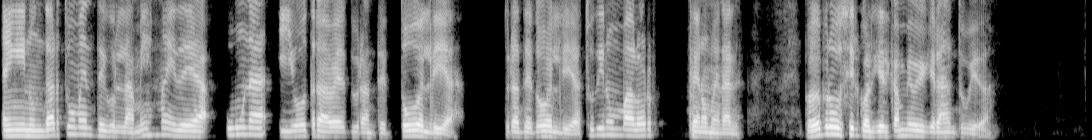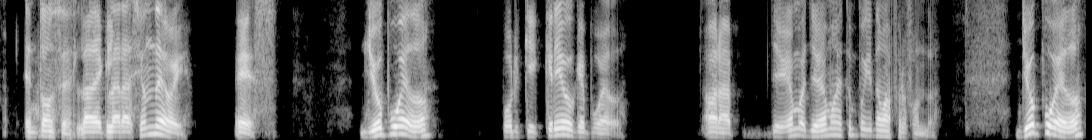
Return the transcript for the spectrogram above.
en inundar tu mente con la misma idea una y otra vez durante todo el día. Durante todo el día. Esto tiene un valor fenomenal. Puede producir cualquier cambio que quieras en tu vida. Entonces, la declaración de hoy es, yo puedo porque creo que puedo. Ahora, lleguemos, llevemos esto un poquito más profundo. Yo puedo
